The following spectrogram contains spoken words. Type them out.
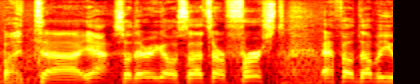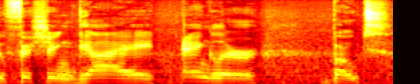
But uh, yeah, so there we go. So that's our first FLW fishing guy angler boat.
